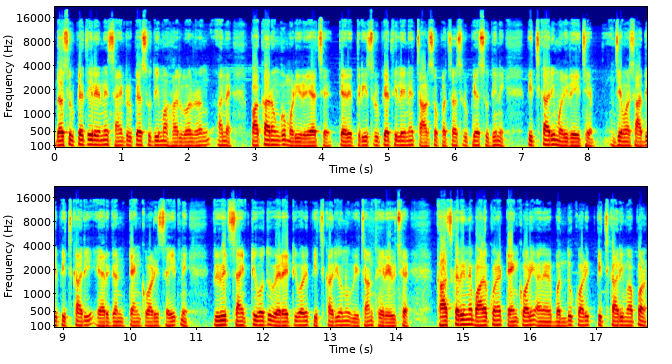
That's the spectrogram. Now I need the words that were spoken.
દસ રૂપિયાથી લઈને સાઠ રૂપિયા સુધીમાં હર્બલ રંગ અને પાકા રંગો મળી રહ્યા છે. ત્યારે ત્રીસ રૂપિયાથી લઈને ચારસો પચાસ રૂપિયા સુધીની પિચકારી મળી રહી છે. જેમાં સાદી પિચકારી, એરગન, ટેન્કવાળી સહિતની વિવિધ સાઠથી વધુ વેરાયટીવાળી પિચકારીઓનું વેચાણ થઈ રહ્યું છે. ખાસ કરીને બાળકોને ટેન્કવાળી અને બંદૂકવાળી પિચકારીમાં પણ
